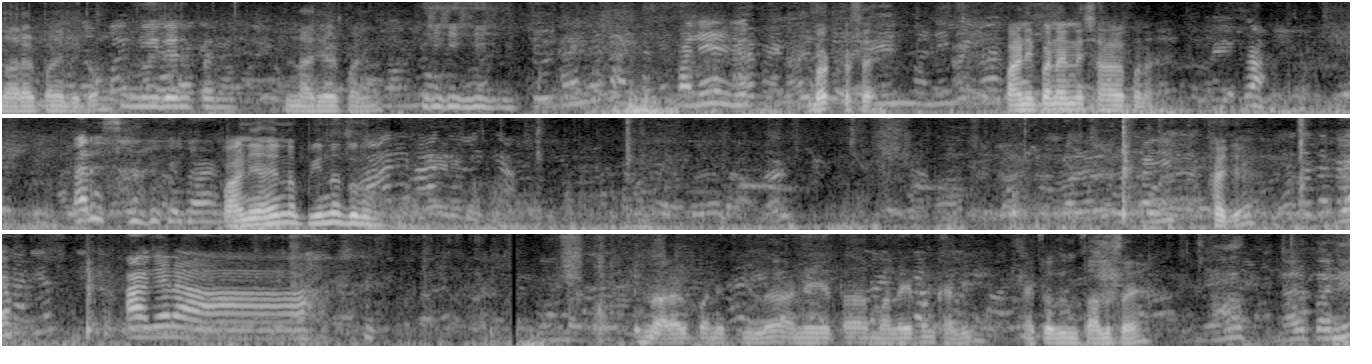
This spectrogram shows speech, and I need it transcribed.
नारळ पाणी पितो. निरल पण. नारियल पाणी. बघ कसं आहे. पाणी पण आहे आणि शहाळ पण आहे. ना. पाणी आहे ना पी ना तू अगर नारळ पाणी पिलं आणि आता मलाही पण खाली. याचं अजून चालूच आहे. पाणी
